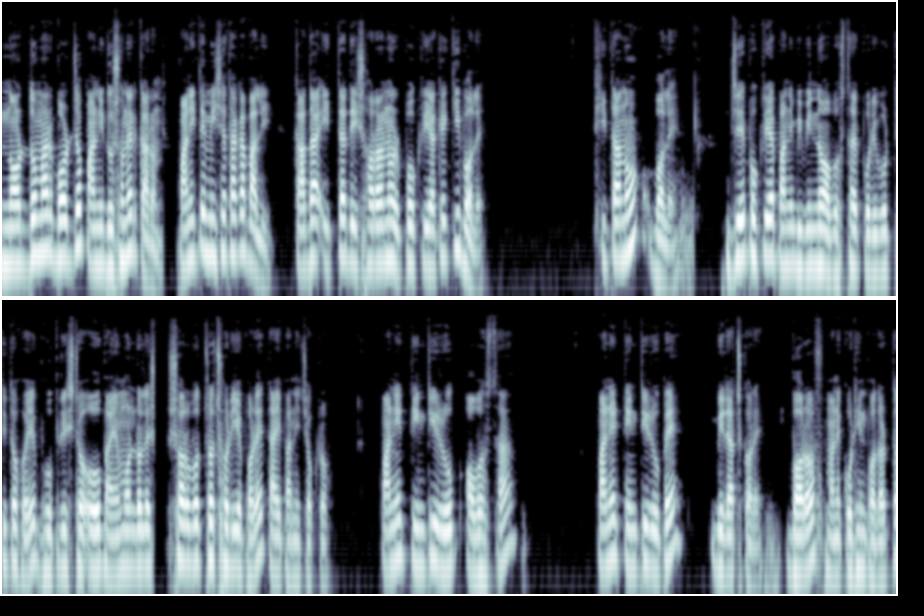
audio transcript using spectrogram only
নর্দমার বর্জ্য পানি দূষণের কারণ। পানিতে মিশে থাকা বালি, কাদা ইত্যাদি সরানোর প্রক্রিয়াকে কি বলে? থিতানো বলে। যে প্রক্রিয়ায় পানি বিভিন্ন অবস্থায় পরিবর্তিত হয়ে ভূপৃষ্ঠ ও বায়ুমণ্ডলে সর্বত্র ছড়িয়ে পড়ে, তাই পানিচক্র। পানির তিনটি রূপ, অবস্থা পানির তিনটি রূপে বিরাজ করে। বরফ মানে কঠিন পদার্থ,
